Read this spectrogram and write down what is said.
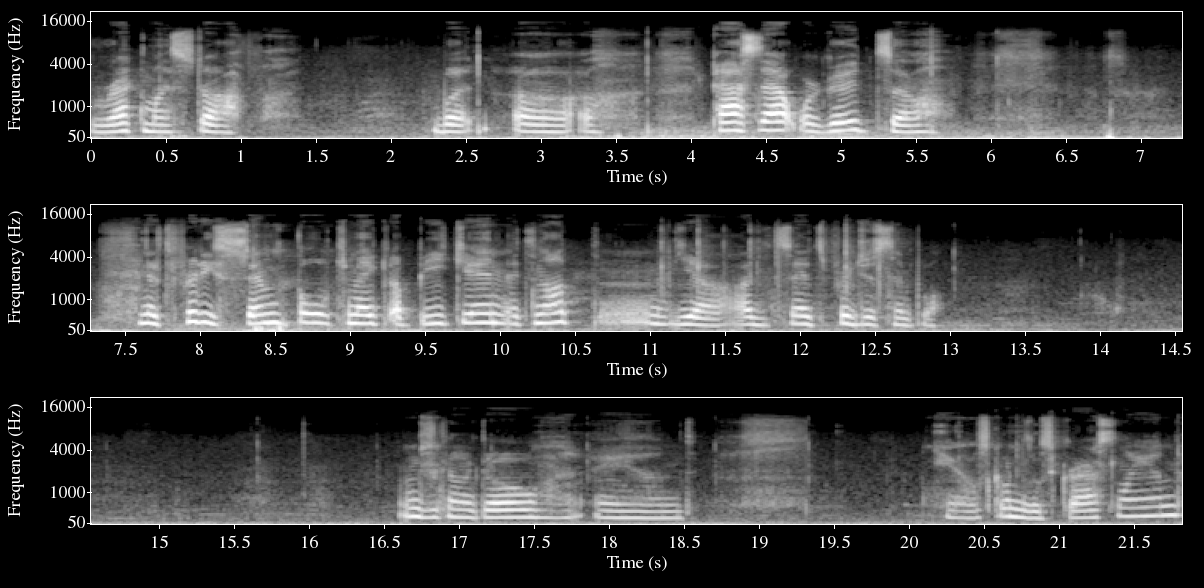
wreck my stuff. But, uh, past that, we're good. So it's pretty simple to make a beacon. It's not, mm, yeah, I'd say it's pretty just simple. I'm just gonna go and yeah, let's go into this grassland.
